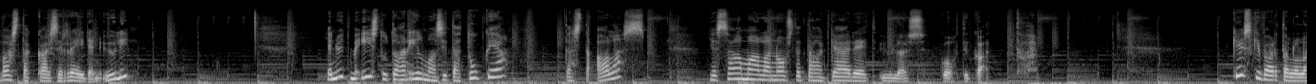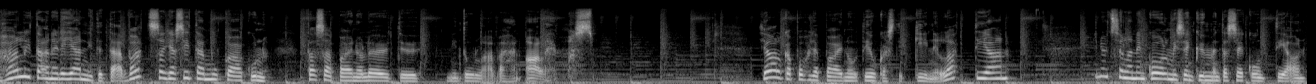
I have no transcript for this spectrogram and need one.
vastakkaisen reiden yli. Ja nyt me istutaan ilman sitä tukea tästä alas – ja samalla nostetaan kädet ylös kohti kattoa. Keskivartalolla hallitaan eli jännitetään vatsa ja sitä mukaan kun tasapaino löytyy, niin tullaan vähän alemmas. Jalkapohja painuu tiukasti kiinni lattiaan. Ja nyt sellainen 30 sekuntia on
